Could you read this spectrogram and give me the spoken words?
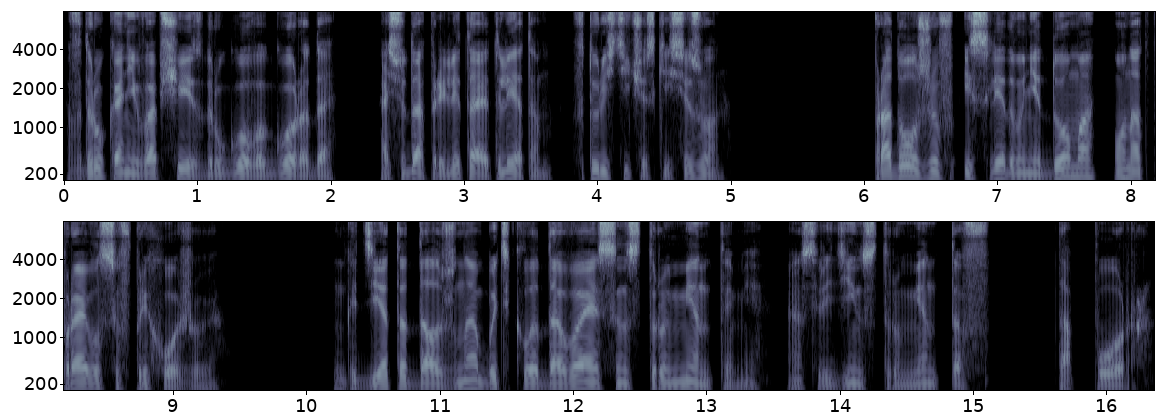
Вдруг они вообще из другого города, а сюда прилетают летом, в туристический сезон? Продолжив исследование дома, он отправился в прихожую. Где-то должна быть кладовая с инструментами, а среди инструментов топор.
